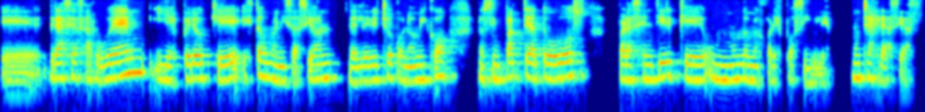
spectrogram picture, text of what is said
Eh, gracias a Rubén y espero que esta humanización del derecho económico nos impacte a todos para sentir que un mundo mejor es posible. Muchas gracias.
